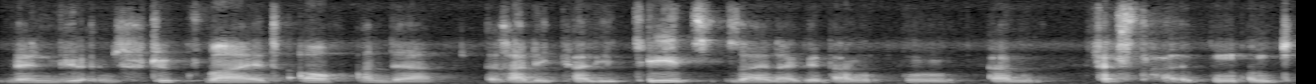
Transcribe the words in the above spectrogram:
wenn wir ein Stück weit auch an der Radikalität seiner Gedanken ähm, festhalten. Und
